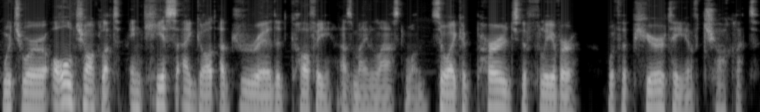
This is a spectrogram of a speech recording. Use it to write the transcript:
which were all chocolate, in case I got a dreaded coffee as my last one, so I could purge the flavour with the purity of chocolate.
